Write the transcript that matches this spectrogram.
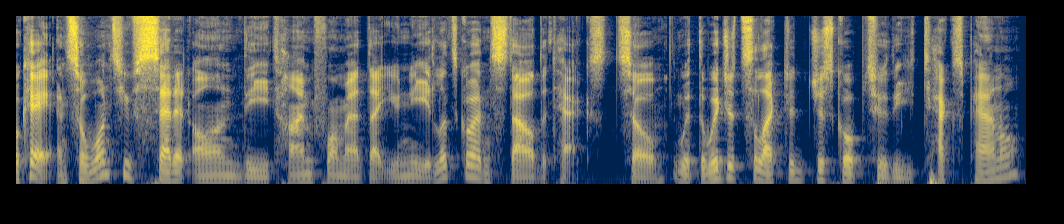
Okay, and so once you've set it on the time format that you need, let's go ahead and style the text. So with the widget selected, just go up to the text panel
